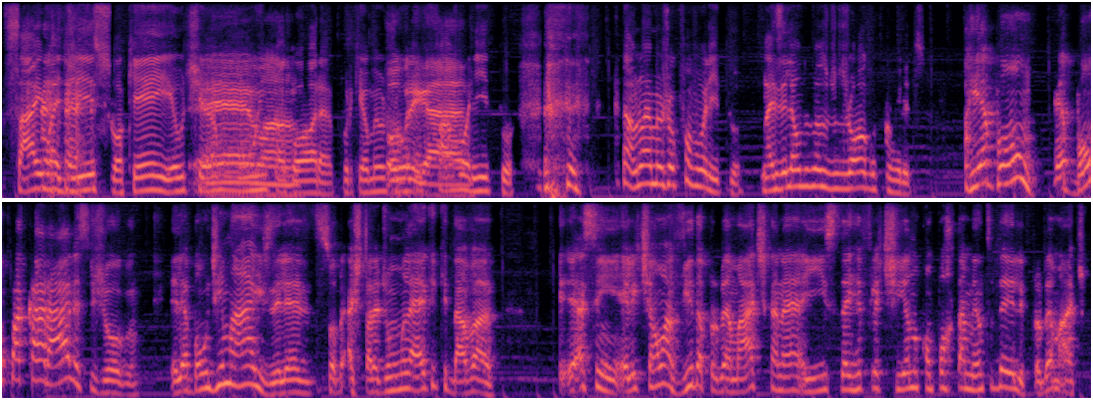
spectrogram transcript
Saiba disso, ok? Eu te amo É, muito mano. agora, porque é o meu jogo Obrigado. favorito. não, não é meu jogo favorito, mas ele é um dos meus jogos favoritos. E é bom, é bom pra caralho esse jogo. Ele é bom demais. Ele é sobre a história de um moleque que dava. é, Assim, ele tinha uma vida problemática, né? E isso daí refletia no comportamento dele, problemático.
